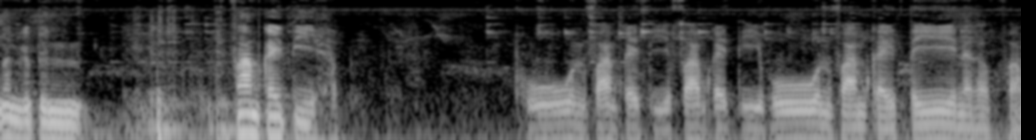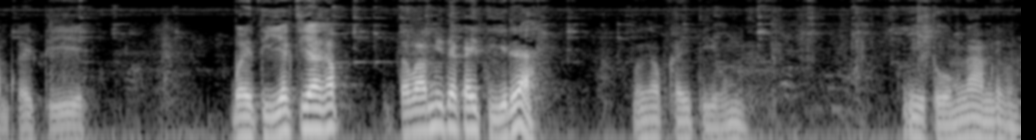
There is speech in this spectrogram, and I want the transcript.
นั่นก็เป็นฟาร์มไก่ตีครับ พูนฟาร์มไก่ตีฟาร์มไก่ตีพูนฟาร์มไก่ตีนะครับ ฟาร์มไก่ตีเบตียักเจียครับ แต่ว่ามีแต่ไก่ตีเด้อ มึงครับไก่ตีผมนี่ตัวงามเด้วยคน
